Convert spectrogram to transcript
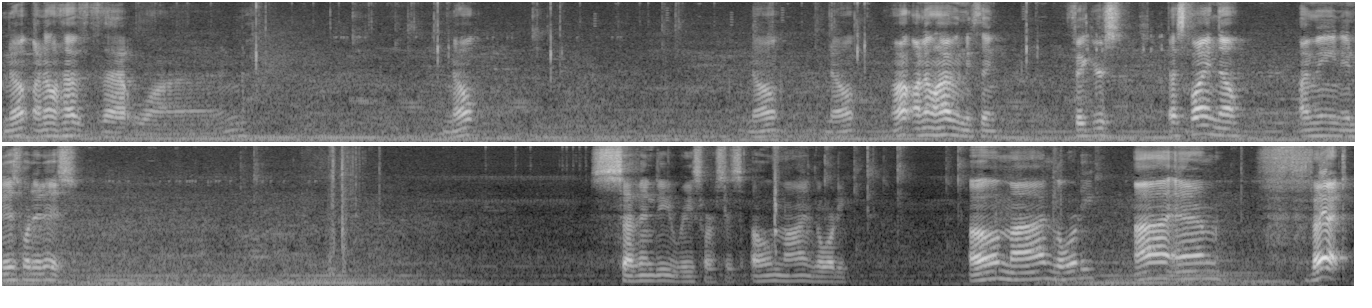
No, I don't have that one. Nope. No, no. Oh, I don't have anything. Figures. That's fine though. I mean, it is what it is. Seventy resources. Oh my lordy. Oh my lordy. I am fat.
